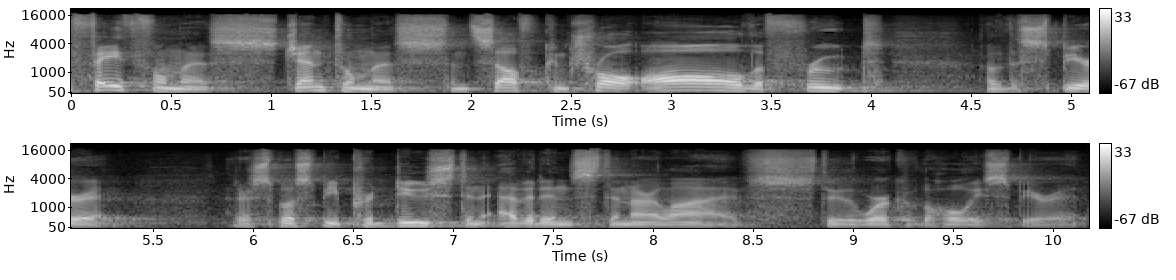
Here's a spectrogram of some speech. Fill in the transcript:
faithfulness, gentleness, and self control, all the fruit of the Spirit that are supposed to be produced and evidenced in our lives through the work of the Holy Spirit.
